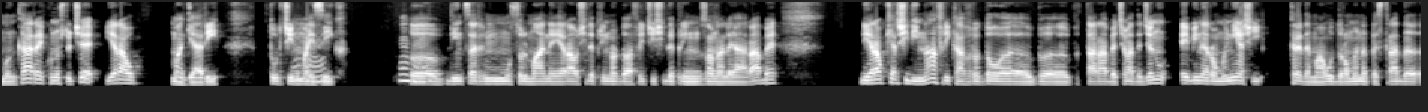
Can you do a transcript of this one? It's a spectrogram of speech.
mâncare, cu nu știu ce, erau maghiarii, turcii uh-huh. nu mai mhm. zic, uh-huh. din țări musulmane erau și de prin nordul Africii și de prin zonele arabe. Erau chiar și din Africa vreo două bă, tarabe, ceva de genul. Ei bine, România și, credem, aud română pe stradă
